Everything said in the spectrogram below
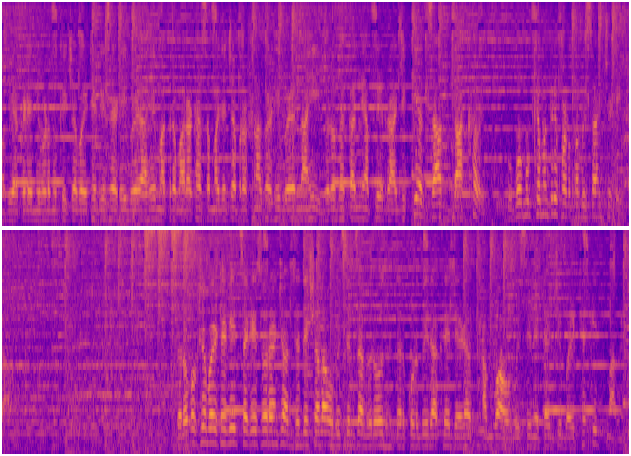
मग याकडे निवडणुकीच्या बैठकीसाठी वेळ आहे. मात्र मराठा समाजाच्या प्रश्नासाठी वेळ नाही. विरोधकांनी आपली राजकीय जात दाखवी उपमुख्यमंत्री फडणवीसांची टीका. सर्वपक्ष बैठकीत सगेश्वरांच्या अध्यक्षाला ओबीसींचा विरोध तर कुणबी दाखले देण्यात थांबवा ओबीसी नेत्यांची बैठकीत मागणी.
